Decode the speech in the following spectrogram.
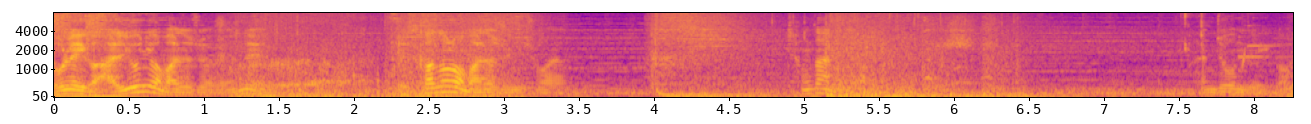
원래 이거 알리오니가 맞아줘야 되는데 에스카노르가 맞아주는 게 좋아요. 창단이에요. 안 좋은데 이거.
